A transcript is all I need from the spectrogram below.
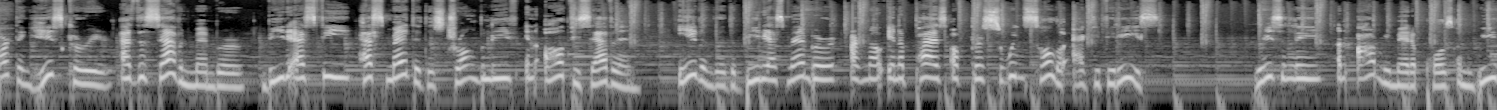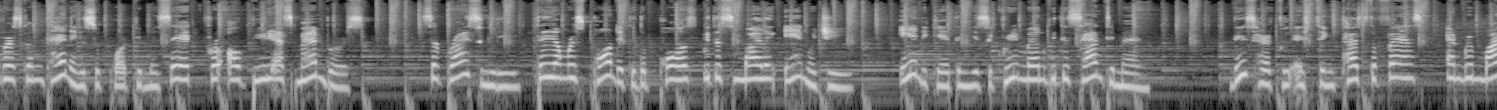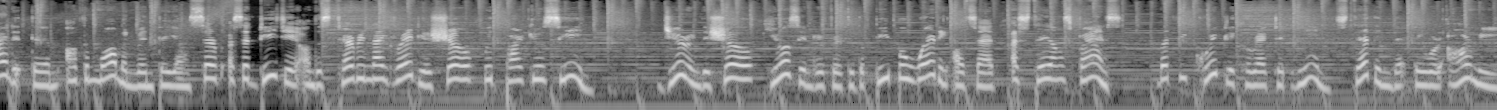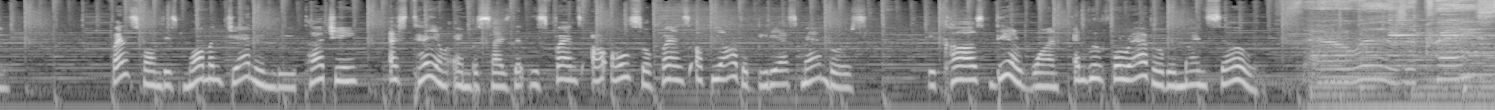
starting his career as the seventh member, BTS-V has maintained a strong belief in OT7, even though the BTS members are now in a path of pursuing solo activities. Recently, an army made a post on Weverse containing a supportive message for all BTS members. Surprisingly, Taehyung responded to the post with a smiling emoji, indicating his agreement with the sentiment. This hurtful exchange touched the fans and reminded them of the moment when Taehyung served as a DJ on the Starry Night radio show with Park Hyo-shin. During the show, Hyo-shin referred to the people waiting outside as Taehyung's fans, but he quickly corrected him, stating that they were ARMY. Fans found this moment genuinely touching as Taehyung emphasized that his fans are also fans of the other BTS members because they are one and will forever remain so. There was a place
